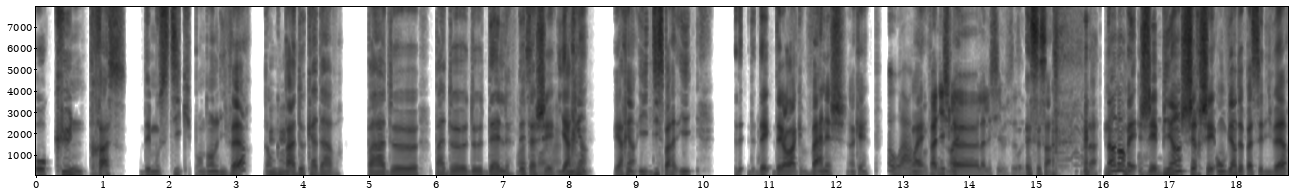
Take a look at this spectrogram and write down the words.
aucune trace des moustiques pendant l'hiver, donc Mhm. pas de cadavres, pas de pas de de- d'ailes Ouais, détachées, il y a Mhm. rien. Il y a rien. Ils disparaissent. Ils... They, they're like vanish, ok? Oh, waouh. Ouais. Vanish Ouais. la, la lessive. c'est ça? Et c'est ça. voilà. Non, non, mais j'ai bien cherché. On vient de passer l'hiver.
